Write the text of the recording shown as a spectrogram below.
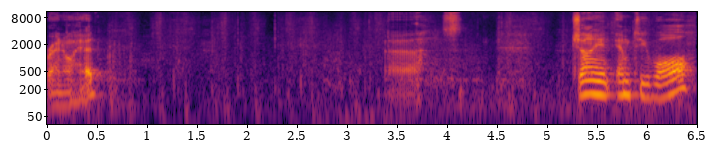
Rhino head. Uh, s- giant empty wall.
